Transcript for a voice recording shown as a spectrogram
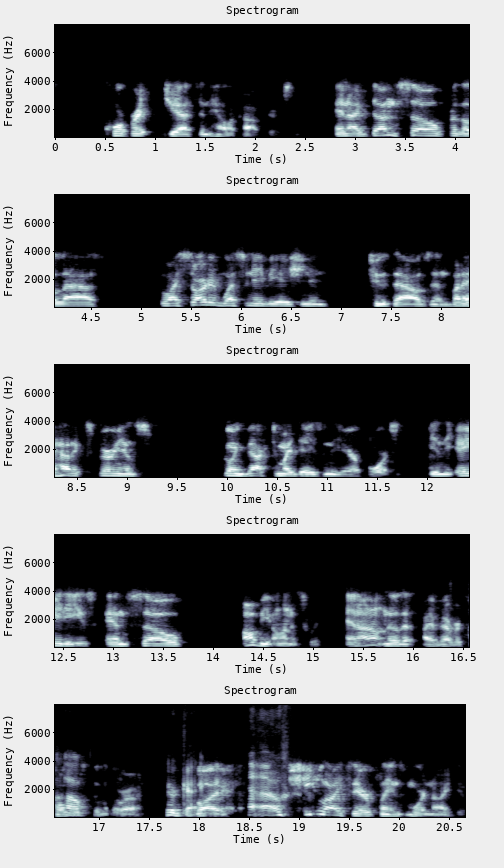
corporate jets and helicopters. And I've done so for the last, well, I started Western Aviation in 2000, but I had experience going back to my days in the Air Force in the 80s. And so I'll be honest with you. And I don't know that I've ever told oh. this to Laura. Okay. But Uh-oh. she likes airplanes more than I do.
